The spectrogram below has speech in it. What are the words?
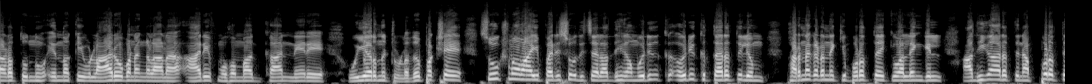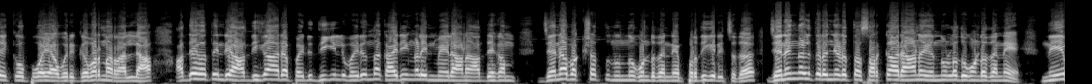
നടത്തുന്നു എന്നൊക്കെയുള്ള ആരോപണങ്ങളാണ് ആരിഫ് മുഹമ്മദ് ഖാൻ നേരെ ഉയർന്നിട്ടുള്ളത്. പക്ഷേ സൂക്ഷ്മമായി പരിശോധിച്ചാൽ അദ്ദേഹം ഒരു ഒരു തരത്തിലും ഭരണഘടനയ്ക്ക് പുറത്തേക്കോ അല്ലെങ്കിൽ അധികാരത്തിനപ്പുറത്തേക്കോ പോയ ഒരു ഗവർണർ അല്ല. അദ്ദേഹത്തിന്റെ അധികാര പരിധിയിൽ വരുന്ന കാര്യങ്ങളിന്മേലാണ് അദ്ദേഹം ജനപക്ഷത്ത് നിന്നുകൊണ്ട് തന്നെ പ്രതികരിച്ചത്. ജനങ്ങൾ തിരഞ്ഞെടുത്ത സർക്കാരാണ് എന്നുള്ളത് കൊണ്ട് തന്നെ നിയമം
